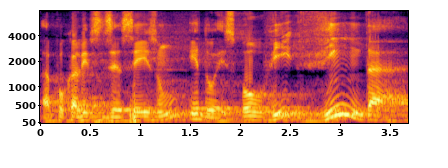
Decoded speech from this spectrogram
Apocalipse 16, 1 e 2. Ouvi vinda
